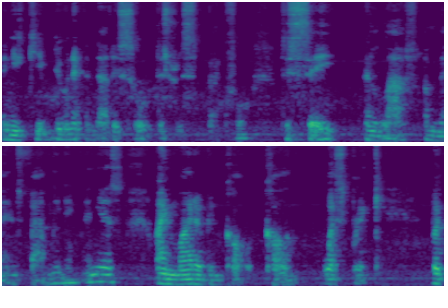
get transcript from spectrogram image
and you keep doing it, and that is so disrespectful to say and laugh a man's family name. And yes, I might have been called calling Westbrook, but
